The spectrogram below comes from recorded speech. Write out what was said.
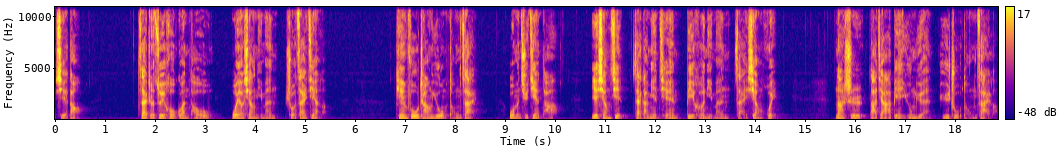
写道：“在这最后关头，我要向你们说再见了。天父常与我们同在，我们去见他。”也相信 在他面前必和你们再相会，那时大家便永远与主同在了。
